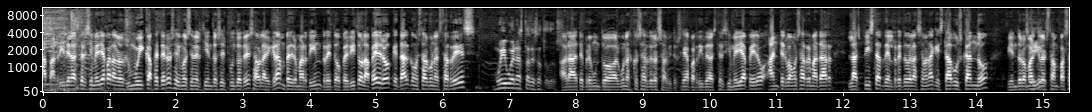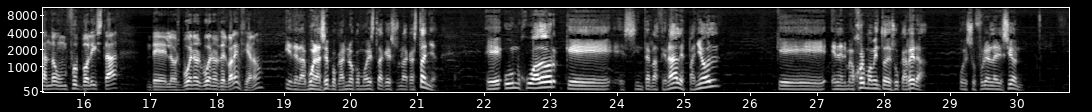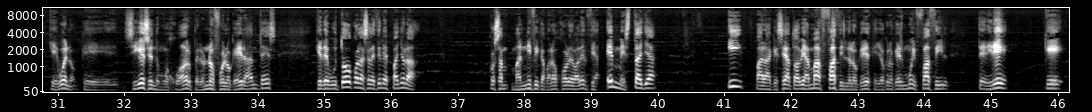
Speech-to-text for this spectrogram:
A partir de las tres y media para los muy cafeteros seguimos en el 106.3. Ahora el gran Pedro Martín, reto Pedrito. Hola Pedro, ¿qué tal? ¿Cómo estás? Buenas tardes. Muy buenas tardes a todos. Ahora te pregunto algunas cosas de los árbitros ¿eh? a partir de las tres y media, pero antes vamos a rematar las pistas del reto de la semana que está buscando, viendo lo mal Sí. que lo están pasando, un futbolista de los buenos buenos del Valencia, ¿no? Y de las buenas épocas, no como esta que es una castaña. Eh, un jugador que es internacional, español, que en el mejor momento de su carrera, pues sufrió una lesión, que bueno, que siguió siendo un buen jugador, pero no fue lo que era antes, que debutó con la selección española, cosa magnífica para un jugador de Valencia, en Mestalla, y para que sea todavía más fácil de lo que es, que yo creo que es muy fácil, te diré que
